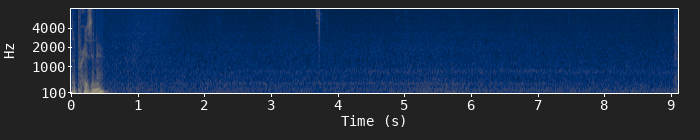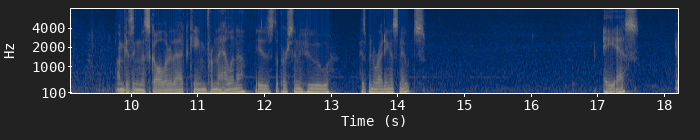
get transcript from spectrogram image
The prisoner? I'm guessing the scholar that came from the Helena is the person who has been writing us notes. AS?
